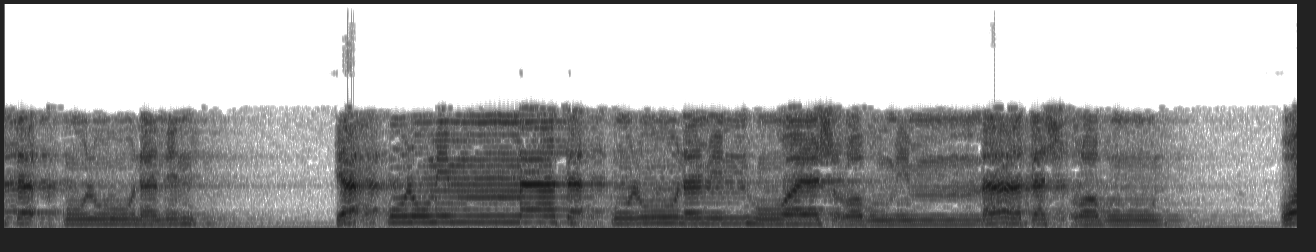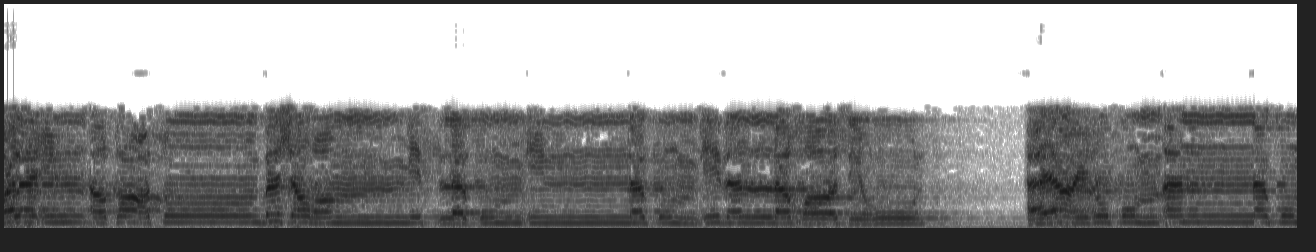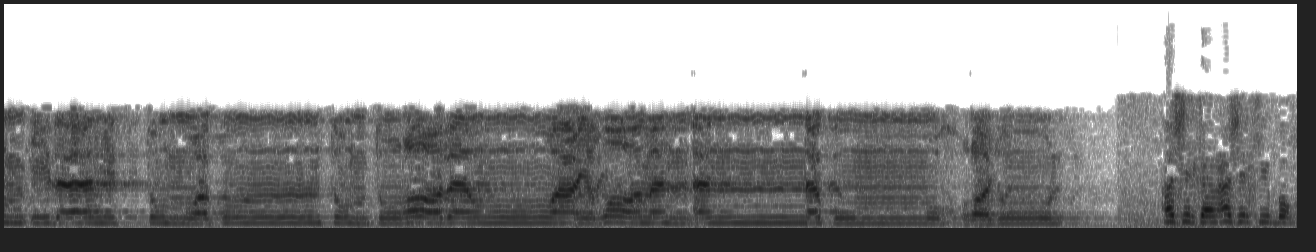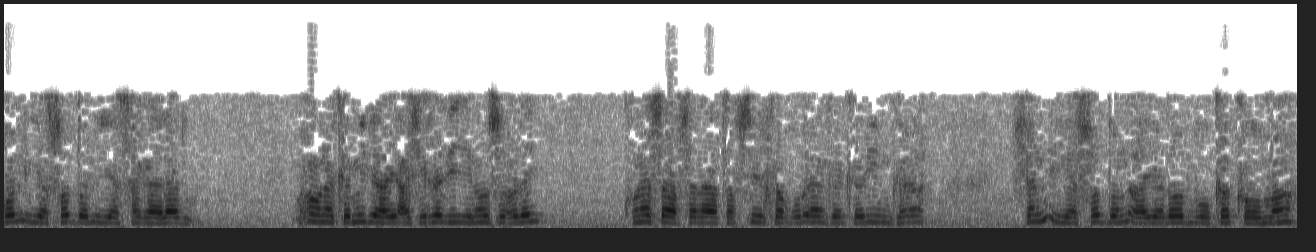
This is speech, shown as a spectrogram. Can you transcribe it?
تأكلون منه يأكل مما تأكلون منه ويشرب مما تشربون ولئن أطعتم بشرا مثلكم إنكم إذا لخاسرون أيعدكم أنكم إذا متم وكنتم ترابا وعظاما أنكم مخرجون عشر كان عشر كي بقول إيا صدل إيا سقالادون وحونا كميدي هاي عشر ذي إنو سعودي. كنا سابسنا تفسير كقرآن كريم كأه شن إيا صدل آيادات بوكا كوما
